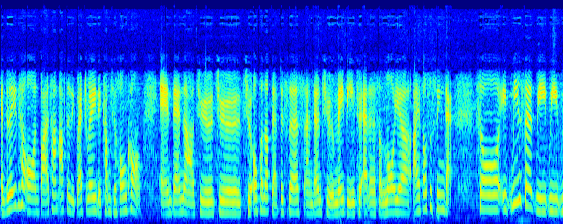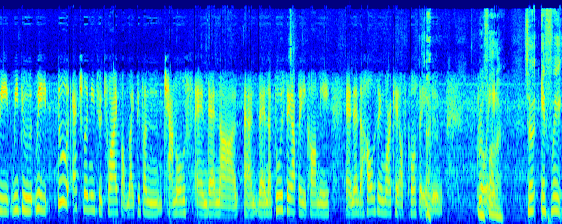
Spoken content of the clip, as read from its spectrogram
and later on, by the time after they graduate, they come to Hong Kong, and then uh, to to to open up their business, and then to maybe to act as a lawyer. I have also seen that. So it means that we, we, we, we do we do actually need to try from like different channels and then uh, and then uh, boosting up the economy and then the housing market of course they will grow. Will follow. So if we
